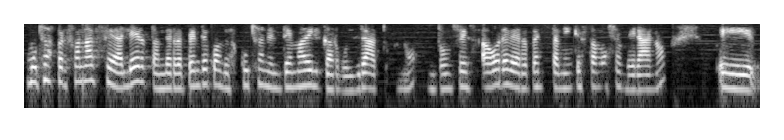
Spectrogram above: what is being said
Muchas personas se alertan de repente cuando escuchan el tema del carbohidrato, ¿no? Entonces, ahora de repente también que estamos en verano, eh,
